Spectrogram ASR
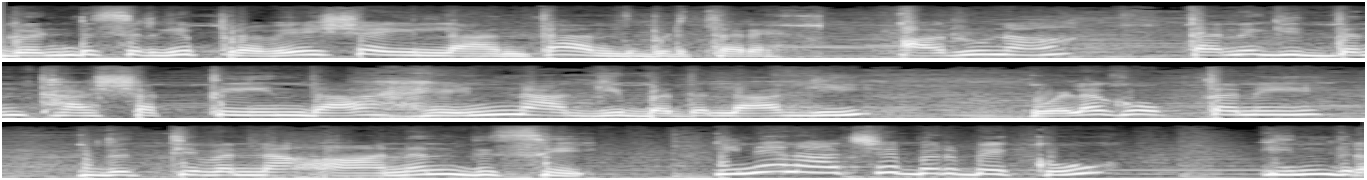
ಗಂಡಸರಿಗೆ ಪ್ರವೇಶ ಇಲ್ಲ ಅಂತ ಅಂದ್ಬಿಡ್ತಾರೆ. ಅರುಣ ತನಗಿದ್ದಂಥ ಶಕ್ತಿಯಿಂದ ಹೆಣ್ಣಾಗಿ ಬದಲಾಗಿ ಒಳಗ್ ಹೋಗ್ತಾನೆ. ನೃತ್ಯವನ್ನ ಆನಂದಿಸಿ. ಇನ್ನೇನ್ ಆಚೆ ಬರ್ಬೇಕು? ಇಂದ್ರ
